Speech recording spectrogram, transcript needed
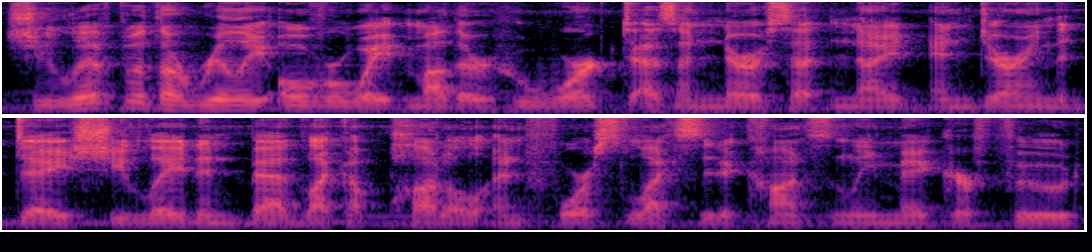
She lived with a really overweight mother who worked as a nurse at night, and during the day, she laid in bed like a puddle and forced Lexi to constantly make her food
